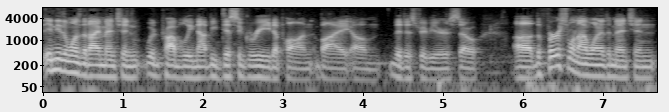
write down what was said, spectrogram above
any of the ones that I mentioned would probably not be disagreed upon by um, the distributors. So uh, the first one I wanted to mention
